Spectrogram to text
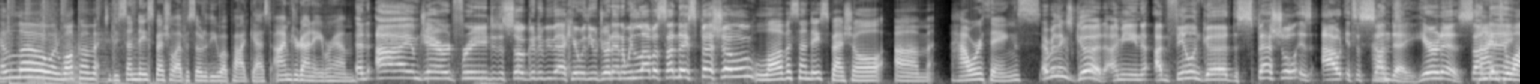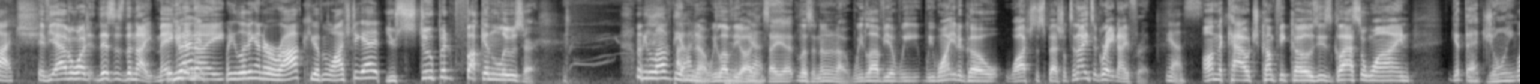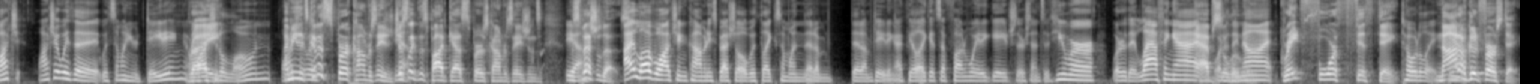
Hello and welcome to the Sunday special episode of the U Up Podcast. I'm Jordana Abraham. And I am Jared Freid. It is so good to be back here with you, Jordana. We love a Sunday special. Love a Sunday special. Um, how are things? Everything's good. I mean, I'm feeling good. The special is out. It's a Sunday. Here it is. Sunday. Time to watch. If you haven't watched it, this is the night. Make you it a haven't- night. What are you living under a rock? You haven't watched it yet? You stupid fucking loser. We love the audience. No, we love the audience. Yes. I uh, listen. No, no, no. We love you. We we want you to go watch the special tonight's a great night for it. yes. On the couch, comfy cozies, glass of wine. Get that joint. Watch watch it with a with someone you're dating. Or Watch it alone. I mean, it's it going to spur conversations, just Yeah. like this podcast spurs conversations. The Yeah. special does. I love watching a comedy special with like someone that I'm that I'm dating. I feel like it's a fun way to gauge their sense of humor. What are they laughing at? Absolutely. What are they not? Great fourth, fifth date. Totally. Not yeah. a good first date.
